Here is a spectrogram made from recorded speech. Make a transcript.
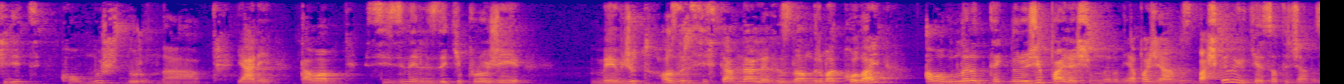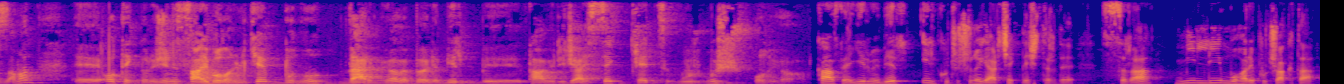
kilit konmuş durumda. Yani tamam sizin elinizdeki projeyi mevcut hazır sistemlerle hızlandırmak kolay ama bunların teknoloji paylaşımlarını yapacağınız başka bir ülkeye satacağınız zaman e, o teknolojinin sahibi olan ülke bunu vermiyor ve böyle bir e, tabiri caizse ket vurmuş oluyor. KF-21 ilk uçuşunu gerçekleştirdi. Sıra milli muharip uçakta.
